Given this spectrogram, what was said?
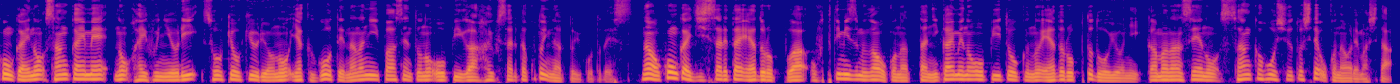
今回の3回目の配布により、総供給量の約5.72%の OP が配布されたことになるということです。なお、今回実施されたエアドロップは、オプティミズムが行った2回目の OP トークンのエアドロップと同様に、ガバナンスへの参加報酬として行われました。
